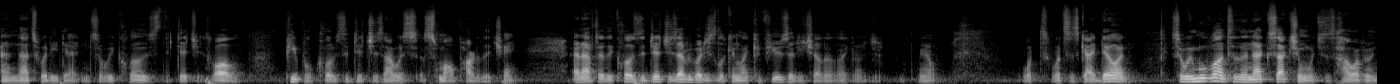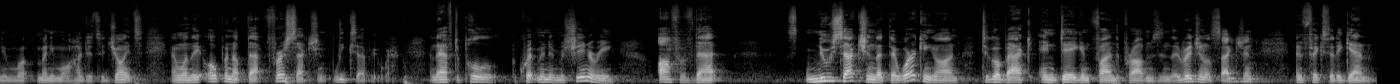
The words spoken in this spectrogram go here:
And that's what he did. And so we closed the ditches. Well, people closed the ditches. I was a small part of the chain. And after they close the ditches, everybody's looking like confused at each other, like, oh, you know, what's, what's this guy doing? So we move on to the next section, which is however many more, many more hundreds of joints. And when they open up that first section, leaks everywhere. And they have to pull equipment and machinery off of that new section that they're working on to go back and dig and find the problems in the original section mm-hmm. and fix it again.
